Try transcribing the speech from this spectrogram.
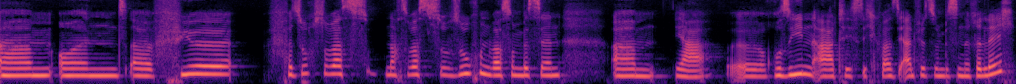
Ähm, und äh, fühl, versuch sowas, nach sowas zu suchen, was so ein bisschen, ähm, ja, äh, rosinenartig sich quasi anfühlt, so ein bisschen rillig.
